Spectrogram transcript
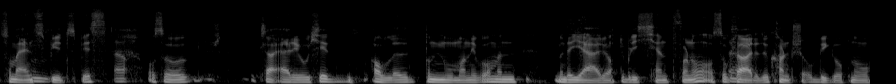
som er en spydspiss. Ja. Og så er det jo ikke alle på Noma-nivå, men, men det gjør jo at du blir kjent for noe, og så klarer du kanskje å bygge opp noe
